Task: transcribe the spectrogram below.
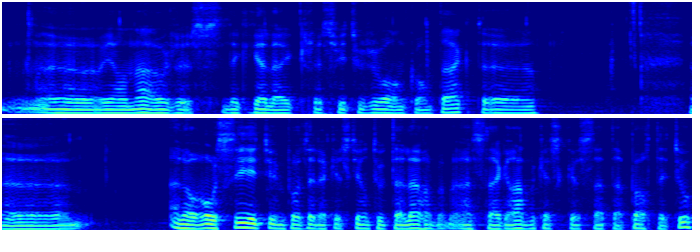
Il y en a où je, je suis toujours en contact. alors aussi, tu me posais la question tout à l'heure, Instagram, qu'est-ce que ça t'apporte et tout.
